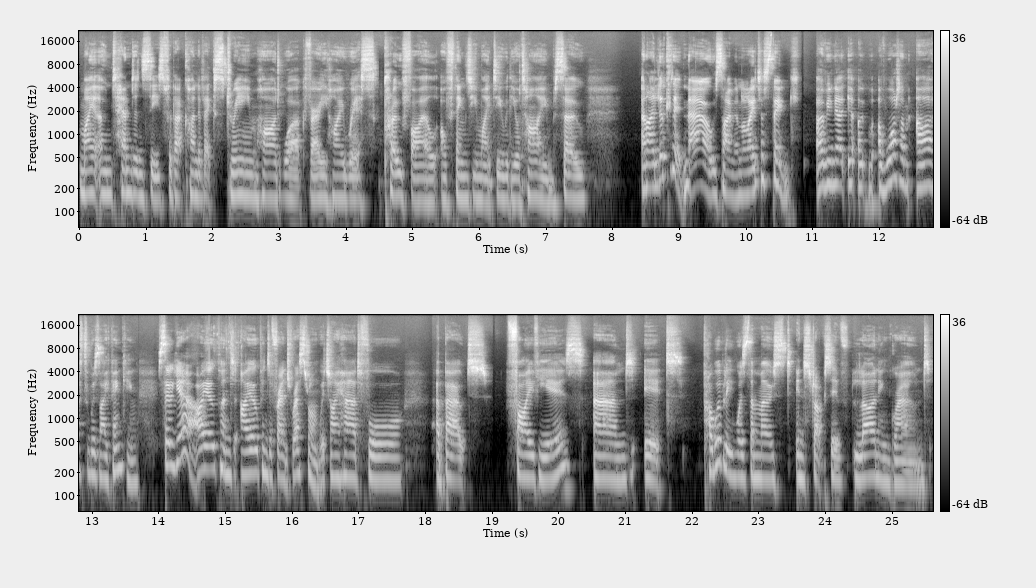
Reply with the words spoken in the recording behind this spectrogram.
my own tendencies for that kind of extreme hard work, very high risk profile of things you might do with your time. So, and I look at it now, Simon, and I just think, I mean, uh, uh, what on earth was I thinking? So yeah, I opened I opened a French restaurant which I had for about five years, and it probably was the most instructive learning ground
